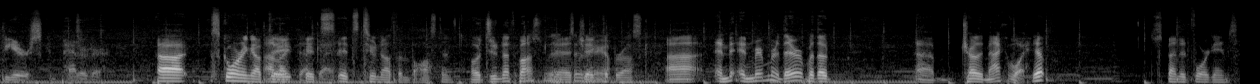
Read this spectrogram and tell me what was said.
fierce competitor. Uh, scoring update. like that it's guy. it's two nothing Boston. Oh, two nothing Boston. Yeah, So there Jake you go. DeBrusk. Uh, and and remember there without um, Charlie McAvoy. Yep. Suspended four games.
